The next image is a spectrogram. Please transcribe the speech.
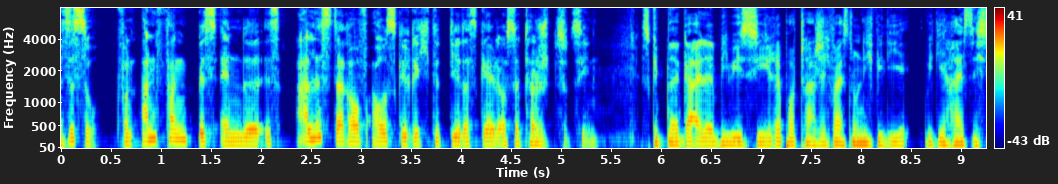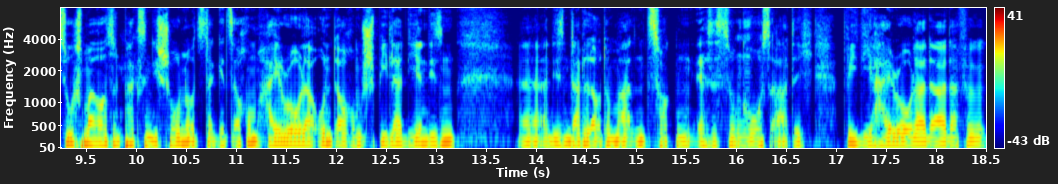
Es ist so. Von Anfang bis Ende ist alles darauf ausgerichtet, dir das Geld aus der Tasche zu ziehen. Es gibt eine geile BBC-Reportage, ich weiß nur nicht, wie die, wie die heißt. Ich such's mal raus und pack's in die Shownotes. Da geht's auch um High Roller und auch um Spieler, die in diesen äh, an diesen Dattelautomaten zocken. Es ist so Mhm. großartig, wie die High Roller da dafür, äh,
